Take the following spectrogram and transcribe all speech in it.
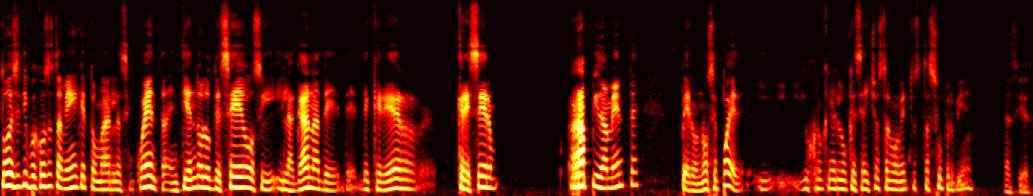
todo ese tipo de cosas también hay que tomarlas en cuenta. Entiendo los deseos y, y las ganas de, de- de querer crecer rápidamente, pero no se puede. Y, y yo creo que lo que se ha hecho hasta el momento está súper bien. Así es.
